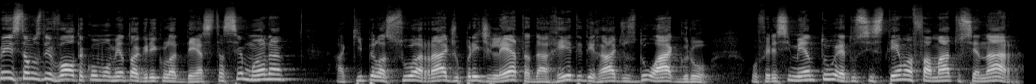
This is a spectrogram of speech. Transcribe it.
bem, estamos de volta com o Momento Agrícola desta semana, aqui pela sua rádio predileta da Rede de Rádios do Agro. O oferecimento é do Sistema Famato Senar,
